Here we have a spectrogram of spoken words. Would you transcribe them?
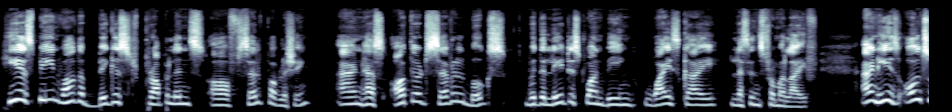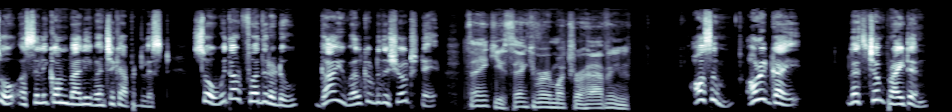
He has been one of the biggest propellants of self publishing and has authored several books, with the latest one being Wise Guy Lessons from a Life. And he is also a Silicon Valley venture capitalist. So, without further ado, Guy, welcome to the show today. Thank you. Thank you very much for having me. Awesome. All right, Guy, let's jump right in.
